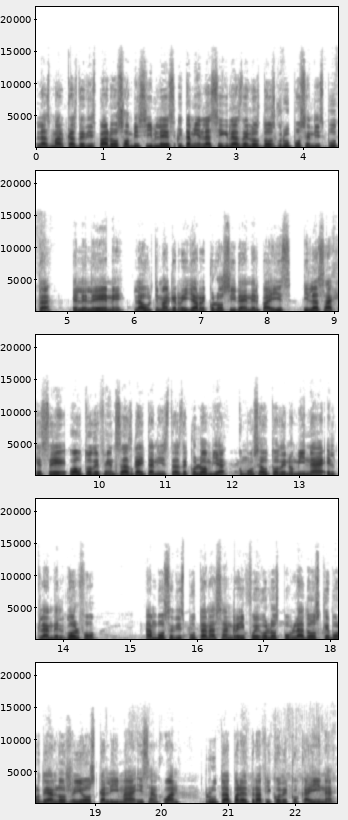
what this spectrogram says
Las marcas de disparos son visibles y también las siglas de los dos grupos en disputa, el ELN, la última guerrilla reconocida en el país, y las AGC o Autodefensas Gaitanistas de Colombia, como se autodenomina el Clan del Golfo. Ambos se disputan a sangre y fuego los poblados que bordean los ríos Calima y San Juan, ruta para el tráfico de cocaína.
